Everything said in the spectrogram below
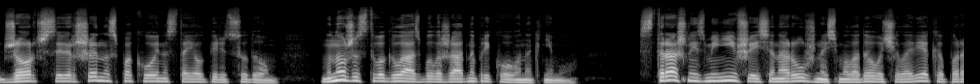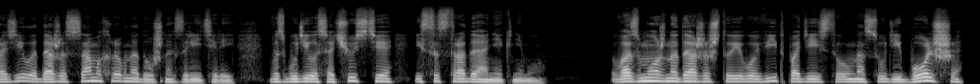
Джордж совершенно спокойно стоял перед судом. Множество глаз было жадно приковано к нему. Страшно изменившаяся наружность молодого человека поразила даже самых равнодушных зрителей, возбудила сочувствие и сострадание к нему. Возможно даже, что его вид подействовал на судей больше,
